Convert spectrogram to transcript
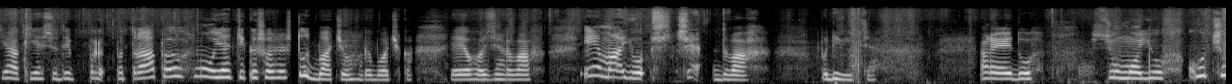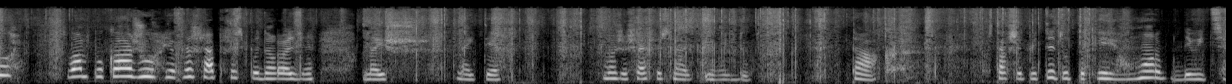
як я сюди потрапив, ну я тільки що ж тут бачу грибочка, я його зірвав. І маю ще два. Подивіться. А я йду всю мою кучу, вам покажу, якщо ще щось по дорозі знайти. Може ще щось навіть і знайду. Так. Старше піти, тут такий горб, дивіться.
